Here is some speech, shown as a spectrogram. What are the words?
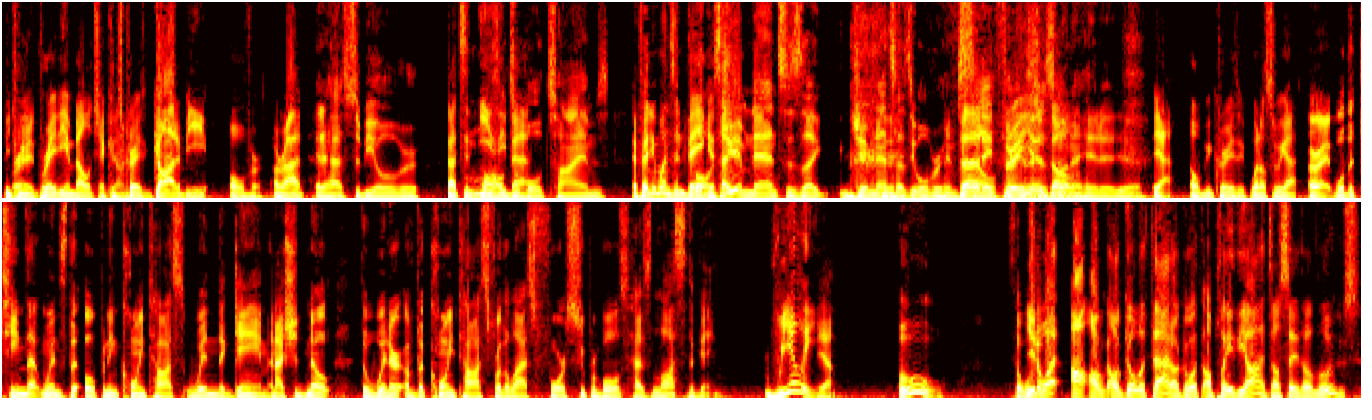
between Right. Brady and Belichick. It's Yeah. crazy. Got to be over. All right. It has to be over. That's an easy bet. multiple times. If anyone's in oh, Vegas, oh, I- Jim Nantz is like Jim Nantz has the over himself. 33 and is years just old. Gonna hit it. Yeah. Yeah, it'll be crazy. What else do we got? All right. Well, the team that wins the opening coin toss win the game. And I should note the winner of the coin toss for the last four Super Bowls has lost the game. Really? Yeah. Ooh. So You know what? I'll, I'll, I'll go with that. I'll go with. I'll play the odds. I'll say they'll lose.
